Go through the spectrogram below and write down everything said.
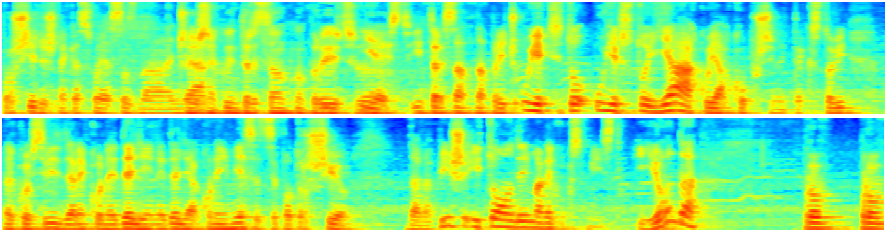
proširiš neka svoja saznanja. Čuješ neku interesantnu priču. Jest, interesantna priča. Uvijek, si to, uvijek su to jako, jako opušteni tekstovi na koji se vidi da neko nedelje i nedelje, ako ne i mjesec se potrošio da napiše i to onda ima nekog smisla. I onda, pro, pro,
